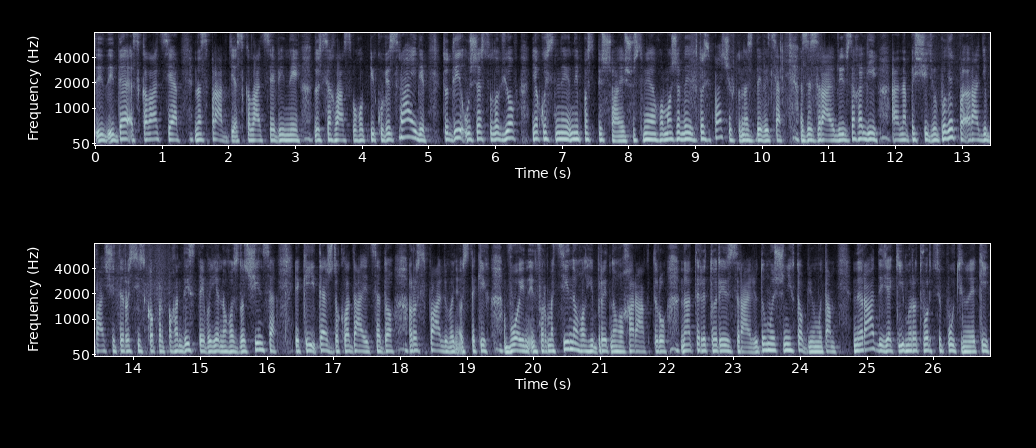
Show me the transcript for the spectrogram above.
іде ескалація, насправді ескалація війни досягла свого піку в Ізраїлі. Туди уже Соловйов якось не, не поспішає. Щось ми його може ви хтось бачив, хто нас дивиться з Ізраїлю. І взагалі е, напишіть, ви були б раді бачити російського пропагандиста і воєнного злочинця, який теж докладається до розпалювань ось таких воїн інформаційного гібридного характеру на території Ізраїлю. Думаю, що ніхто б йому там не радий, як і миротворцю Путіну, який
